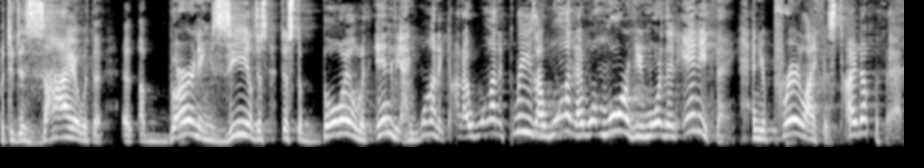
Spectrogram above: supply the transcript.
but to desire with a, a, a, burning zeal, just, just to boil with envy. I want it. God, I want it. Please, I want it. I want more of you more than anything. And your prayer life is tied up with that.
